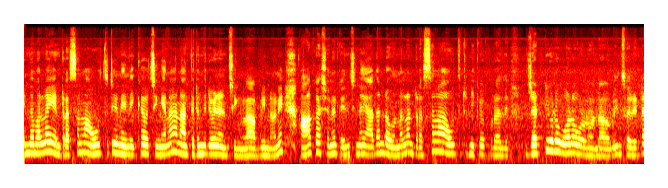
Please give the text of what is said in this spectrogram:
இந்த மாதிரிலாம் என் ட்ரெஸ்ஸெல்லாம் அவுத்துட்டு என்னை நிற்க வச்சிங்கன்னா நான் திருந்திடுவேன் நினச்சிங்களா? அப்படின்னோடனே ஆகாஷ் ஒன்று டென்ஷனே அதான்டா உன்னெல்லாம் ட்ரெஸ் எல்லாம் அவுத்துட்டு நிற்கக்கூடாது ஜட்டியோட ஓட ஓடணும்டா அப்படின்னு சொல்லிட்டு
